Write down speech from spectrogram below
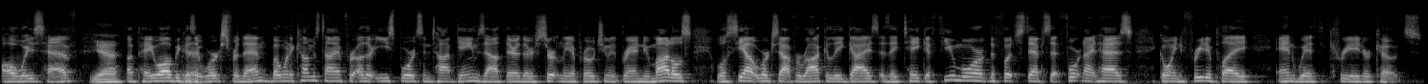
always have Yeah. a paywall because Yeah. it works for them. But when it comes time for other esports and top games out there they're certainly approaching with brand new models. We'll see how it works out for rocket league guys as they take a few more of the footsteps that fortnite has going free to play and with creator codes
